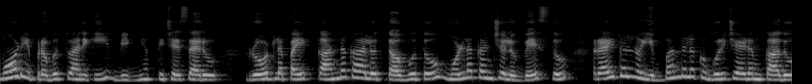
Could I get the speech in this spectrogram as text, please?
మోడీ ప్రభుత్వానికి విజ్ఞప్తి చేశారు. రోడ్లపై కందకాలు తవ్వుతూ ముళ్ళకంచెలు వేస్తూ రైతులను ఇబ్బందులకు గురి చేయడం కాదు.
